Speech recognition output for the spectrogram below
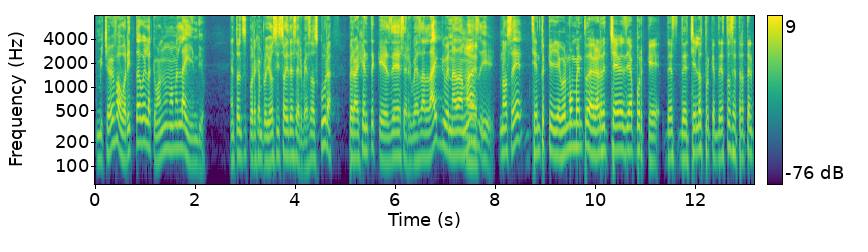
mi cheve favorita, güey, la que más me mama es la indio. Entonces, por ejemplo, yo sí soy de cerveza oscura, pero hay gente que es de cerveza light, güey, nada más. Y no sé, Siento que llegó el momento de hablar de cheves ya porque, de, de chelas, porque de esto se trata el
